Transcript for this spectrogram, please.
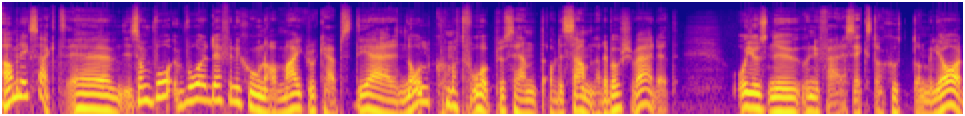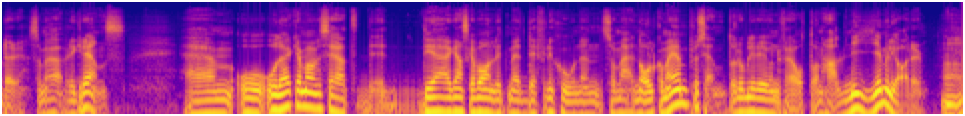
Ja men exakt. Eh, som vår, vår, definition av microcaps det är 0,2% av det samlade börsvärdet. Och just nu ungefär 16-17 miljarder som övre gräns. Um, och, och, där kan man väl säga att det är ganska vanligt med definitionen som är 0,1% och då blir det ungefär 8,5-9 miljarder. Mm.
